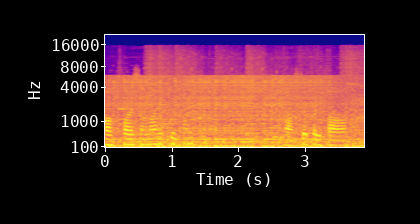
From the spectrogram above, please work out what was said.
How close am I to 220? Oh, still pretty far off.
